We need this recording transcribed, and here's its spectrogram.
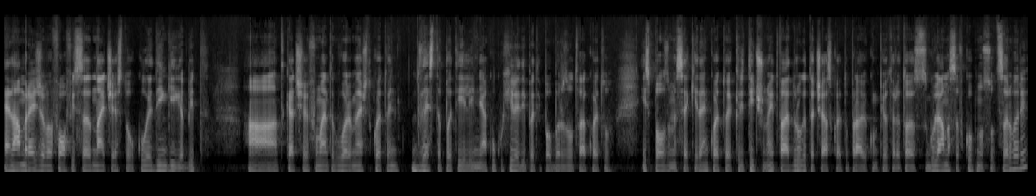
Една мрежа в офиса най-често около 1 гигабит, а, така че в момента говорим нещо, което е 200 пъти или няколко хиляди пъти по-бързо от това, което използваме всеки ден, което е критично. И това е другата част, която прави компютъра. Тоест голяма съвкупност от сървъри,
